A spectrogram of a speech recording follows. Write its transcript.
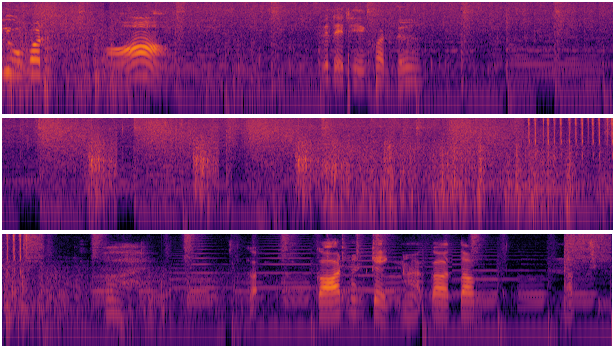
อยู่บนอ๋อ ไม่ได้เทคคนเดอร์เฮ้ยก็ก๊อดมันเก่งนะฮะ ก็ต้องนับถือ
